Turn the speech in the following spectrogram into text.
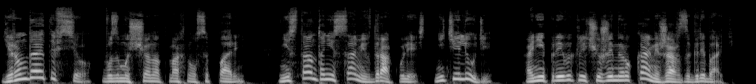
Ерунда это все, возмущенно отмахнулся парень. Не станут они сами в драку лезть, не те люди. Они привыкли чужими руками жар загребать.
